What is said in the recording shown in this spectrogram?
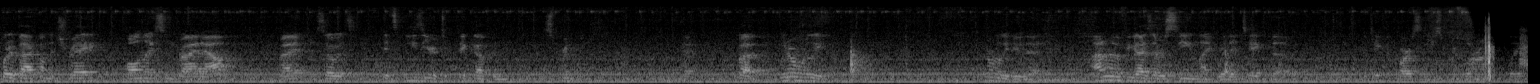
put it back on the tray, all nice and dried out, right? And so it's it's easier to pick up and sprinkle. Okay? But we don't really we don't really do that anymore. I don't know if you guys ever seen like where they take the they take the parsley and sprinkle around the plate.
